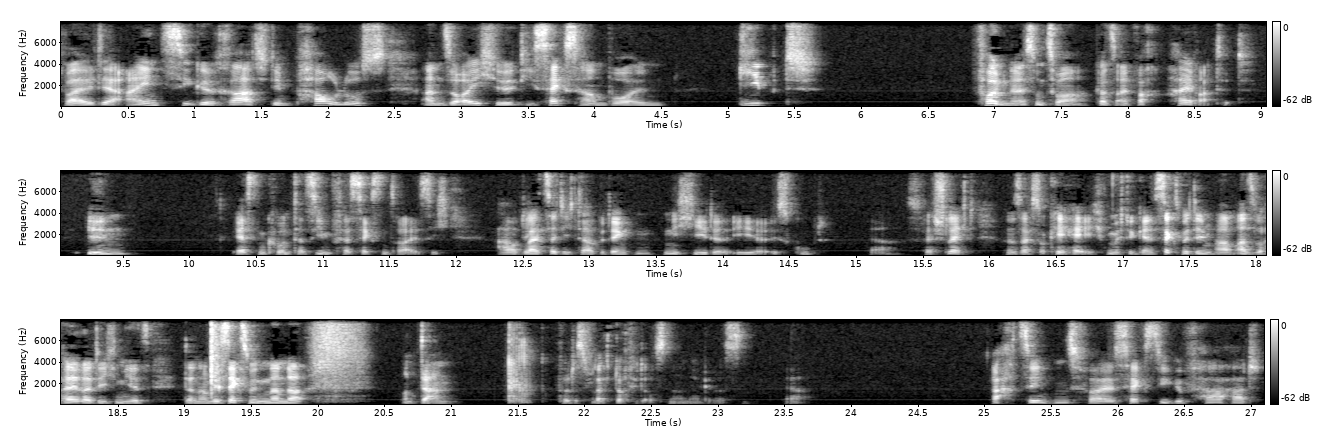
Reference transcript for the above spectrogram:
Weil der einzige Rat, den Paulus an solche, die Sex haben wollen, gibt, folgender ist, und zwar ganz einfach, heiratet. In 1. Korinther 7, Vers 36 aber gleichzeitig da bedenken, nicht jede Ehe ist gut. Ja, es wäre schlecht, wenn du sagst, okay, hey, ich möchte gerne Sex mit ihm haben, also heirate ich ihn jetzt, dann haben wir Sex miteinander und dann wird es vielleicht doch wieder auseinandergerissen. Ja. 18. weil Sex die Gefahr hat,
